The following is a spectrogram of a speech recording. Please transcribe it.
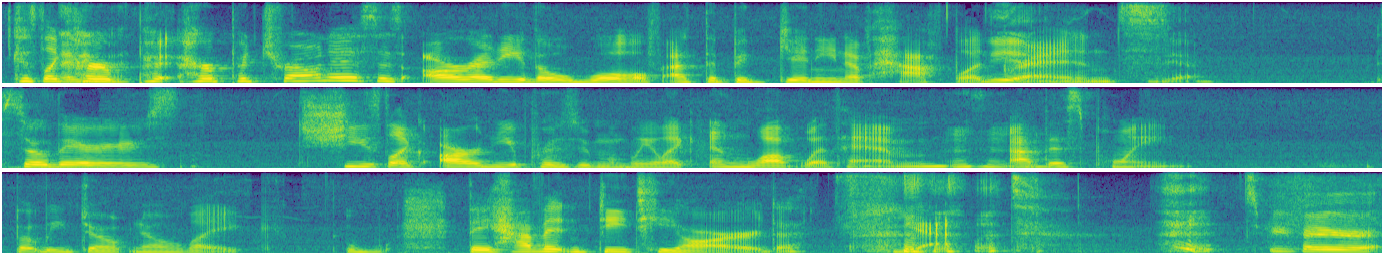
Because like her pa- her Patronus is already the wolf at the beginning of Half Blood Yeah. Prince. Yeah. So there's she's like already presumably like in love with him Mm-hmm. at this point. But we don't know like w- they haven't DTR'd yet To be fair,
